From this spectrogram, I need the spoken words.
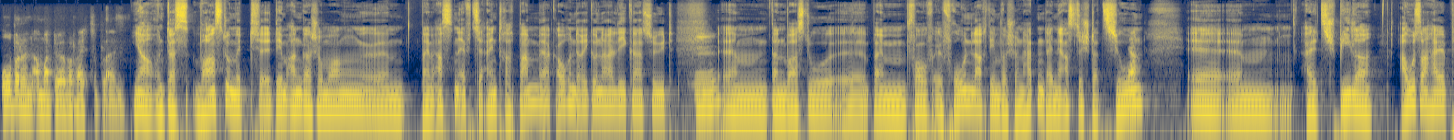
oberen Amateurbereich zu bleiben. Ja, und das warst du mit äh, dem Engagement ähm, beim ersten FC Eintracht Bamberg, auch in der Regionalliga Süd. Mhm. Ähm, dann warst du äh, beim VfL Frohnlach, den wir schon hatten, deine erste Station ja. äh, ähm, als Spieler außerhalb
